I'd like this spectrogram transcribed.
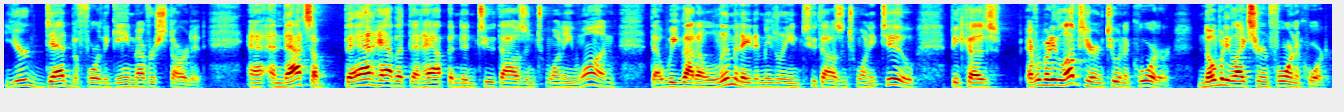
you're dead before the game ever started. And, and, that's a bad habit that happened in 2021 that we got to eliminate immediately in 2022 because everybody loved hearing two and a quarter. Nobody likes hearing four and a quarter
